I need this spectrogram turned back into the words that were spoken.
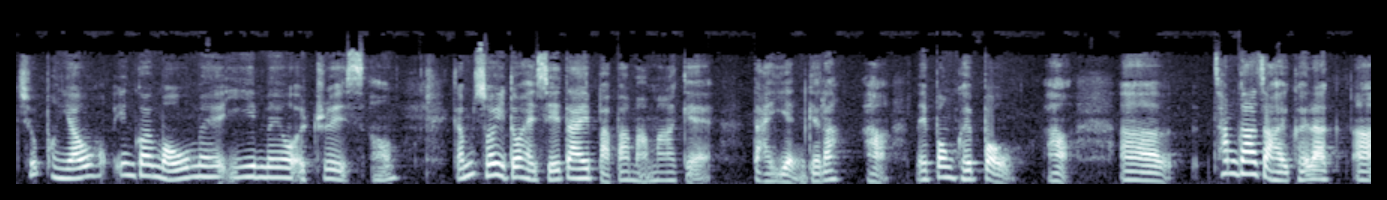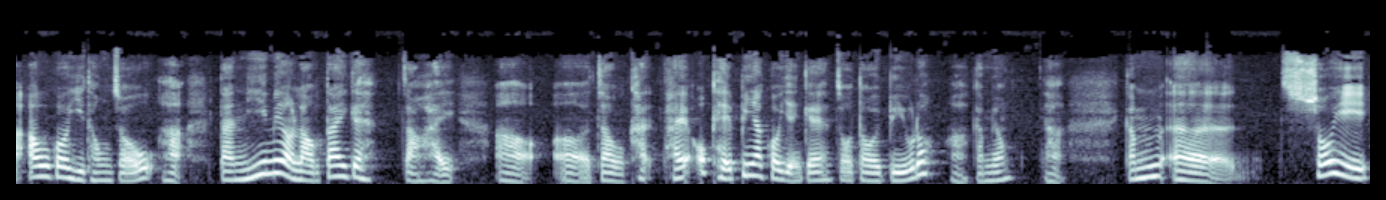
小朋友應該冇咩 email address 哦、咁所以都係寫低爸爸媽媽嘅大人嘅啦嚇，你幫佢報嚇誒、啊、參加就係佢啦，啊勾個兒童組嚇、但 email 留低嘅就係、是。啊，誒、呃、就喺屋企邊一個人嘅做代表咯，啊咁樣啊，咁誒所以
